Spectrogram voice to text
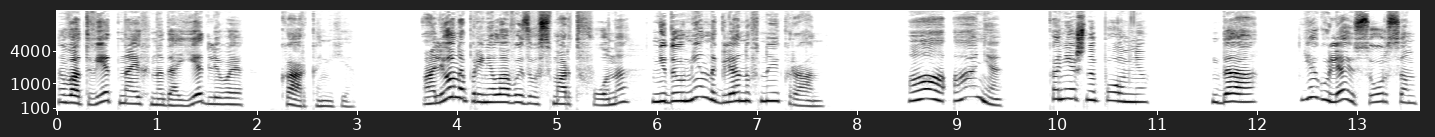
в ответ на их надоедливое карканье. Алена приняла вызов смартфона, недоуменно глянув на экран. «А, Аня? Конечно, помню. Да, я гуляю с Урсом.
